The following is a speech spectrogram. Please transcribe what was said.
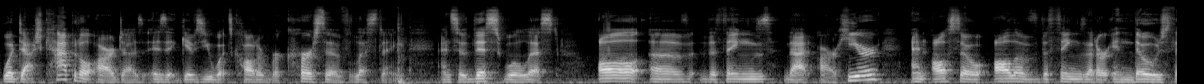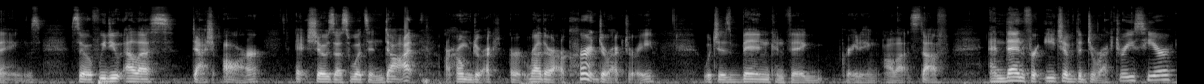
What dash capital R does is it gives you what's called a recursive listing. And so this will list all of the things that are here and also all of the things that are in those things. So if we do ls dash R, it shows us what's in dot, our home direct, or rather our current directory, which is bin, config, grading, all that stuff. And then for each of the directories here,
